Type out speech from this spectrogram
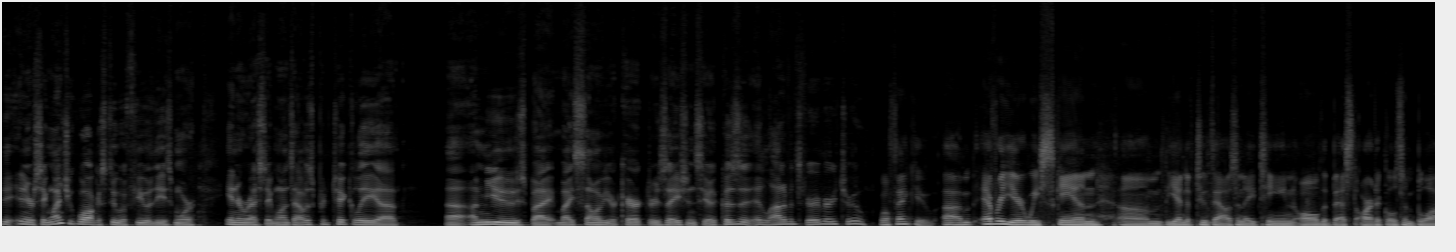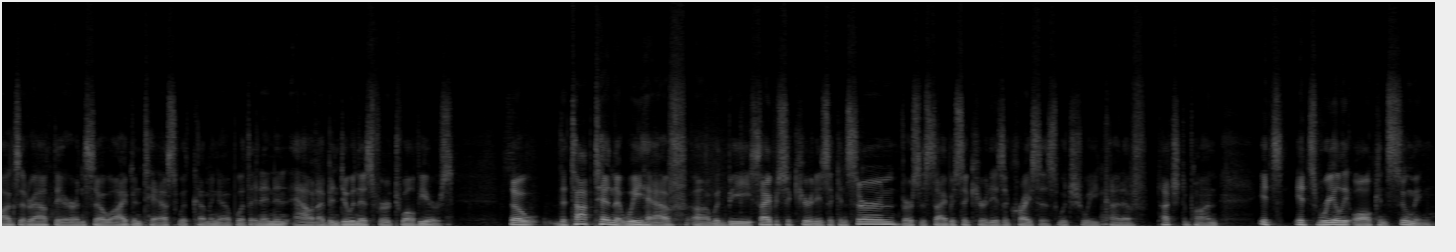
interesting. Why don't you walk us through a few of these more interesting ones? I was particularly uh, uh, amused by, by some of your characterizations here because a lot of it's very, very true. Well, thank you. Um, every year we scan um, the end of 2018 all the best articles and blogs that are out there. And so I've been tasked with coming up with an in and out. I've been doing this for 12 years. So the top 10 that we have uh, would be cybersecurity as a concern versus cybersecurity as a crisis, which we kind of touched upon. It's, it's really all consuming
